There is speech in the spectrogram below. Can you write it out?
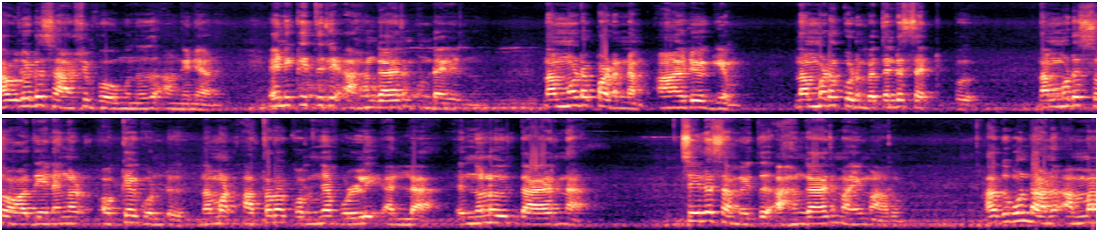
അവരുടെ സാക്ഷ്യം പോകുന്നത് അങ്ങനെയാണ്. എനിക്ക് ഇത്തിരി അഹങ്കാരം ഉണ്ടായിരുന്നു. നമ്മുടെ പഠനം ആരോഗ്യം നമ്മുടെ കുടുംബത്തിന്റെ സെറ്റപ്പ് നമ്മുടെ സ്വാധീനങ്ങൾ ഒക്കെ കൊണ്ട് നമ്മൾ അത്ര കുറഞ്ഞ പുള്ളി അല്ല എന്നുള്ള ഒരു ധാരണ ചില സമയത്ത് അഹങ്കാരമായി മാറും. അതുകൊണ്ടാണ് അമ്മ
